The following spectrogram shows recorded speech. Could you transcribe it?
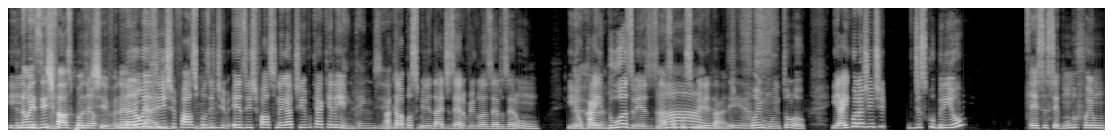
e- Não existe e- falso não- positivo, né? Não Verdade. existe falso Uhum. positivo. Existe falso negativo, que é aquele, Entendi. aquela possibilidade 0,001. E eu caí duas vezes nessa Ai, possibilidade. Foi muito louco. E aí, quando a gente descobriu, esse segundo foi um,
